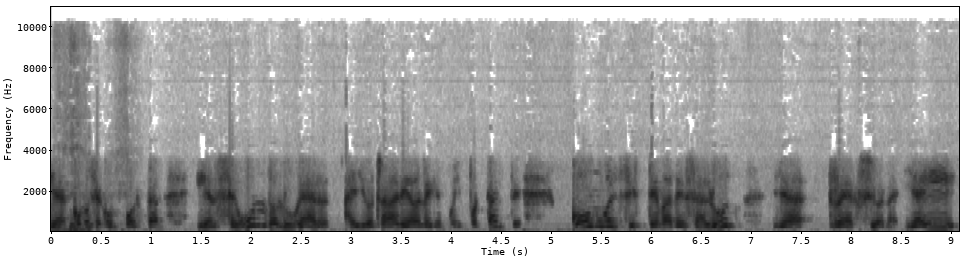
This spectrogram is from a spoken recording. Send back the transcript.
¿ya? ¿Cómo se comportan? Y en segundo lugar, hay otra variable que es muy importante, cómo el sistema de salud ya reacciona. Y ahí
